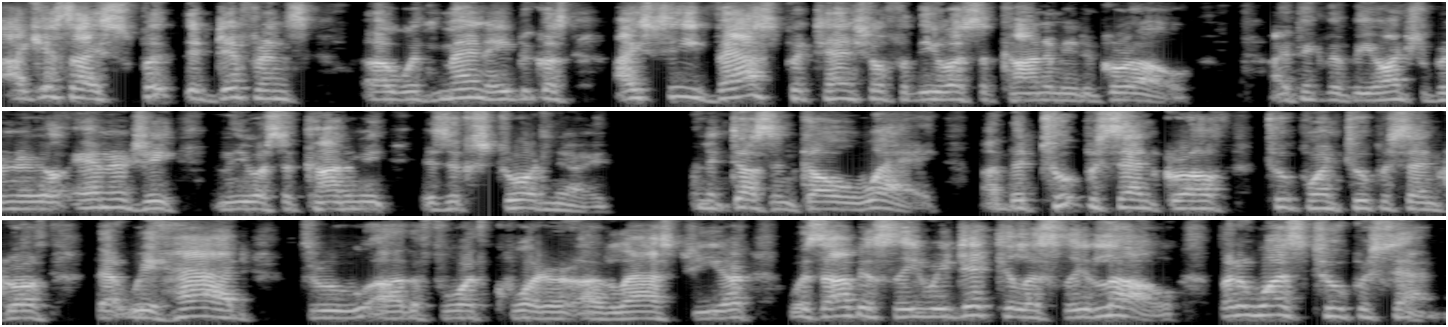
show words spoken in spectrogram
I guess I split the difference uh, with many because I see vast potential for the U.S. economy to grow. I think that the entrepreneurial energy in the US economy is extraordinary and it doesn't go away. Uh, the 2% growth, 2.2% growth that we had through uh, the fourth quarter of last year was obviously ridiculously low, but it was 2%.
